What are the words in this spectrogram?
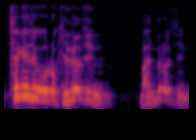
체계적으로 길러진 만들어진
